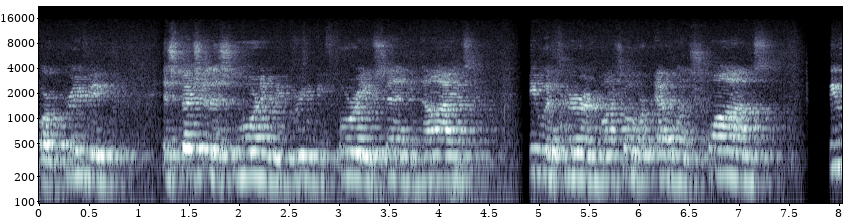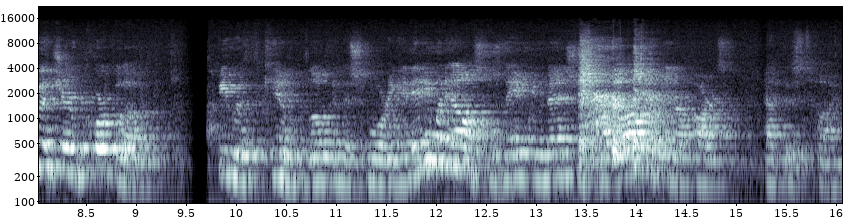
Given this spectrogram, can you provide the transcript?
or grieving. Especially this morning, we bring before you Sandy Nines. Be with her and watch over Evelyn Schwans. Be with Jim Corcola. Be with Kim Logan this morning, and anyone else whose name we mention are loved in our hearts at this time.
